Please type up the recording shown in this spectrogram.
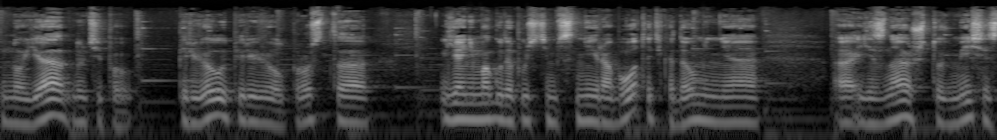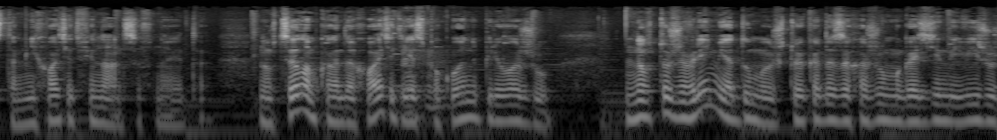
но я, ну, типа, перевел и перевел. Просто я не могу, допустим, с ней работать, когда у меня я знаю, что в месяц там не хватит финансов на это. Но в целом, когда хватит, я спокойно перевожу. Но в то же время я думаю, что я когда захожу в магазин и вижу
